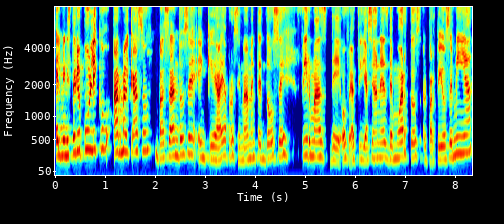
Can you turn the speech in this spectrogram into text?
el Ministerio Público arma el caso basándose en que hay aproximadamente 12 firmas de afiliaciones de muertos al partido Semilla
